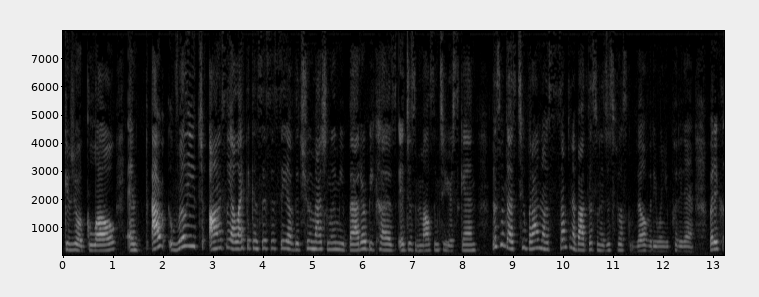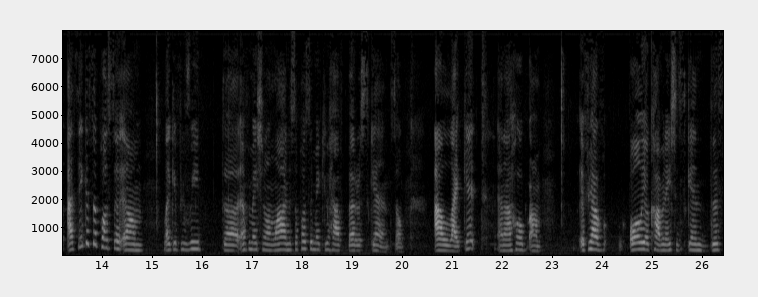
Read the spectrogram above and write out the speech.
gives you a glow and I really honestly I like the consistency of the True Match Lumi better because it just melts into your skin this one does too but I know something about this one it just feels velvety when you put it in but it, I think it's supposed to um like if you read the information online it's supposed to make you have better skin so I like it and I hope um, if you have oily or combination skin this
